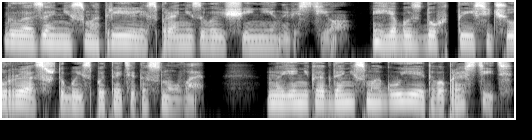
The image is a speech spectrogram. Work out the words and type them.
Глаза не смотрели с пронизывающей ненавистью, и я бы сдох тысячу раз, чтобы испытать это снова. Но я никогда не смогу ей этого простить.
